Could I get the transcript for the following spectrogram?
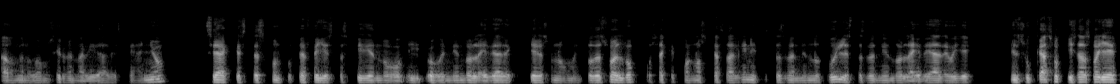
a dónde nos vamos a ir de Navidad este año, sea que estés con tu jefe y estés pidiendo y, o vendiendo la idea de que quieres un aumento de sueldo, o sea que conozcas a alguien y te estás vendiendo tú y le estás vendiendo la idea de, oye, en su caso quizás, oye,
